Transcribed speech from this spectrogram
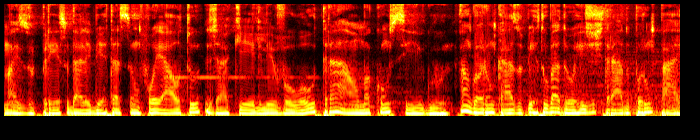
Mas o preço da libertação foi alto, já que ele levou outra alma consigo. Agora um caso perturbador registrado por um pai.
